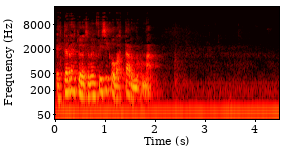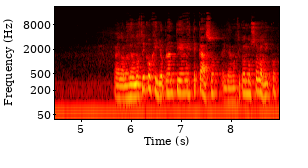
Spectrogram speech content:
Este resto del examen físico va a estar normal. Bueno, los diagnósticos que yo planteé en este caso, el diagnóstico nosológico,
